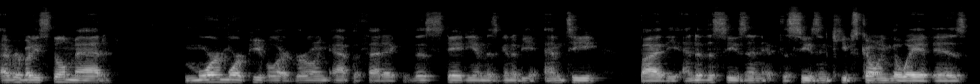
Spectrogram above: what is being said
everybody's still mad. More and more people are growing apathetic. This stadium is going to be empty by the end of the season if the season keeps going the way it is.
